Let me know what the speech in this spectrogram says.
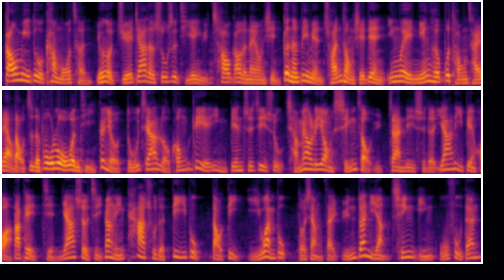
高密度抗磨层，拥有绝佳的舒适体验与超高的耐用性，更能避免传统鞋垫因为粘合不同材料导致的剥落问题，更有独家镂空列印编织技术，巧妙利用行走与站立时的压力变化，搭配减压设计，让您踏出的第一步到第一万步，都像在云端一样轻盈无负担。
